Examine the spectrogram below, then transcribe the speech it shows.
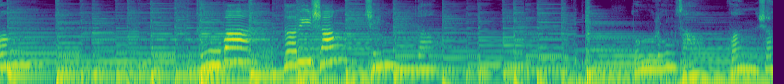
风。土巴那里上青岛，不如早还上。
